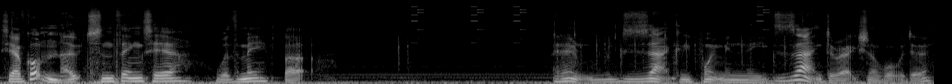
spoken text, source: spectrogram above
See, I've got notes and things here with me, but they don't exactly point me in the exact direction of what we're doing.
